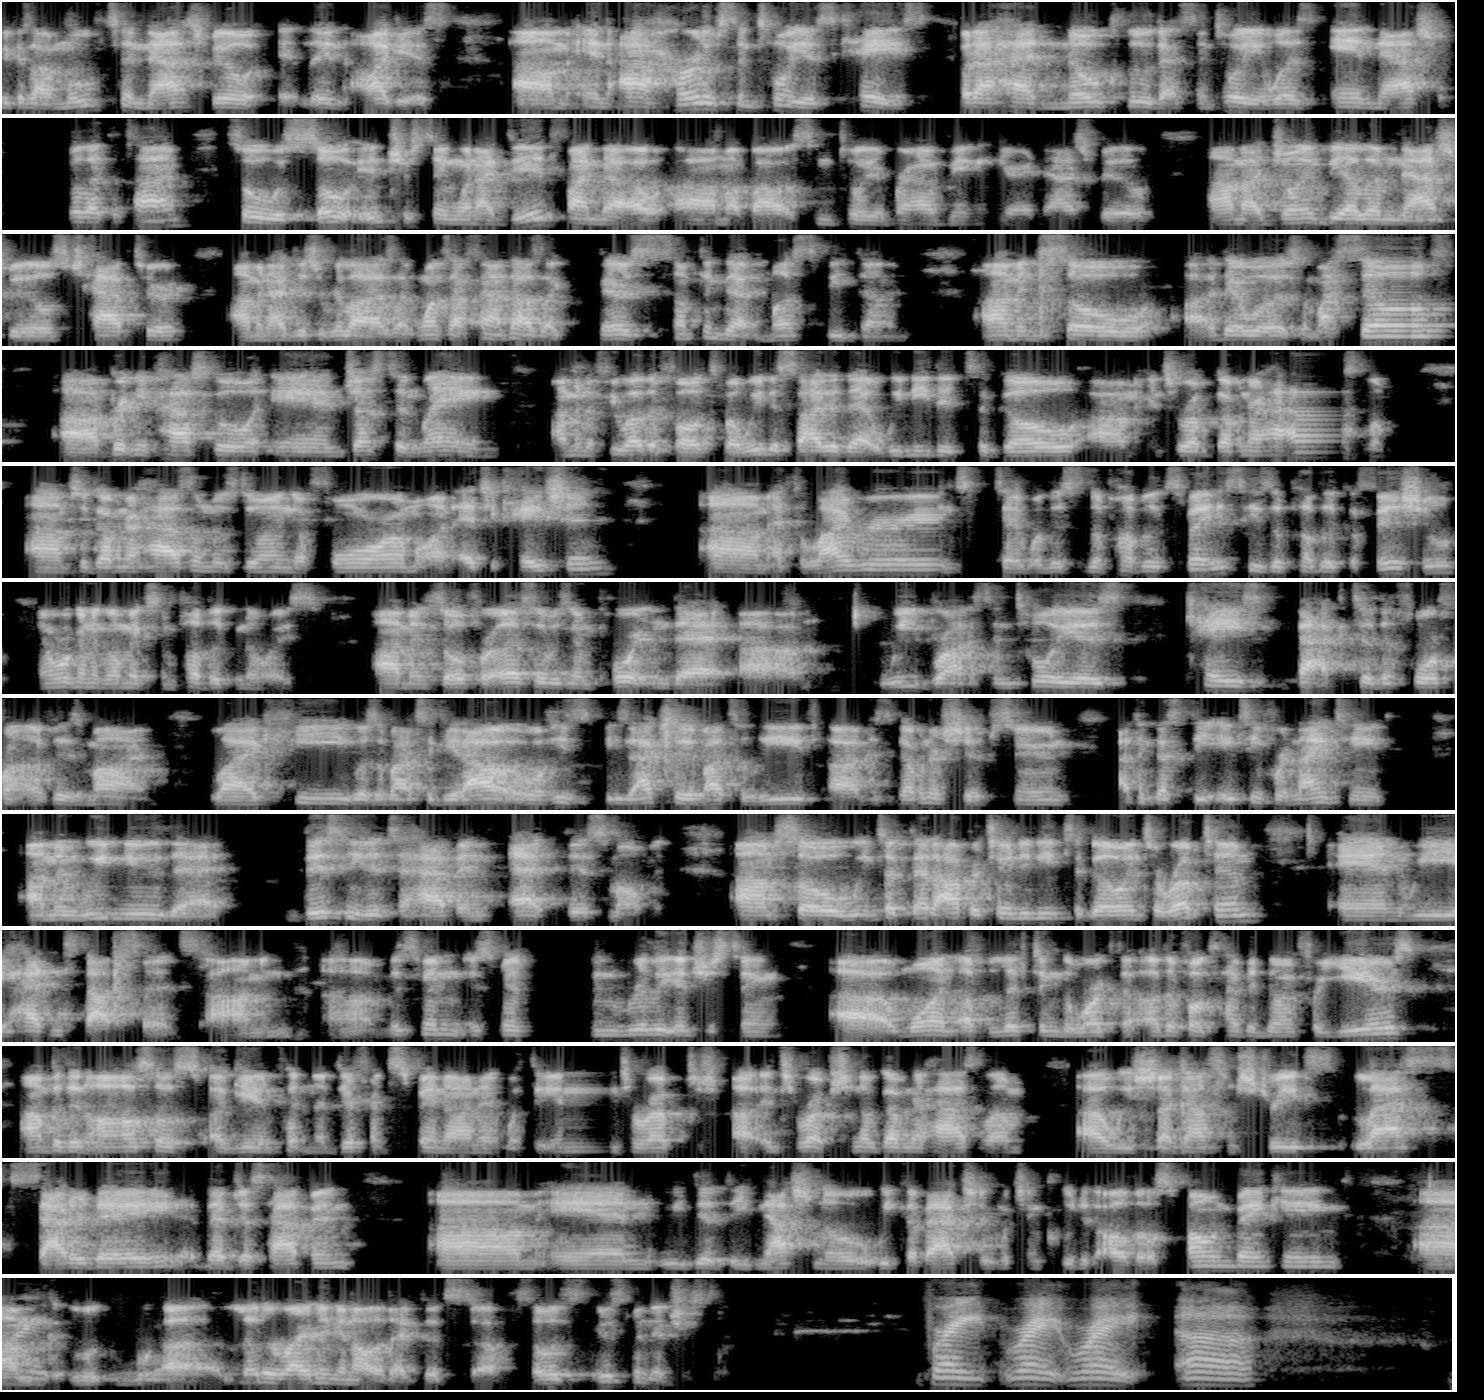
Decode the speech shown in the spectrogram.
because I moved to Nashville in August. Um, and I heard of Cyntoia's case, but I had no clue that Cyntoia was in Nashville at the time. So it was so interesting when I did find out um, about Cyntoia Brown being here in Nashville. Um, I joined BLM Nashville's chapter, um, and I just realized, like, once I found out, I was like, there's something that must be done. Um, and so uh, there was myself, uh, Brittany Paschal, and Justin Lane um, and a few other folks, but we decided that we needed to go um, interrupt Governor Haslam. So Governor Haslam was doing a forum on education um, at the library and said, well, this is a public space. He's a public official, and we're going to go make some public noise. Um, and so for us, it was important that um, we brought Cyntoia's case back to the forefront of his mind. Like he was about to get out. Well, he's he's actually about to leave um, his governorship soon. I think that's the 18th or 19th. Um, and we knew that this needed to happen at this moment. Um, so we took that opportunity to go interrupt him, and we hadn't stopped since. Um, um, it's been it's been really interesting. Uh, one uplifting the work that other folks have been doing for years, um, but then also again putting a different spin on it with the interrupt uh, interruption of Governor Haslam. Uh, we shut down some streets last Saturday that just happened. Um, and we did the National Week of Action, which included all those phone banking, um, right. uh, letter writing, and all of that good stuff. So it's, it's been interesting. Right, right, right.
